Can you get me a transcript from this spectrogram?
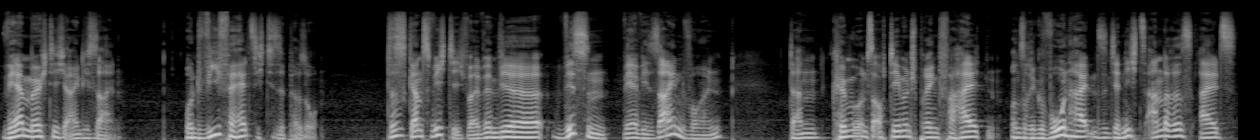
Wer möchte ich eigentlich sein? Und wie verhält sich diese Person? Das ist ganz wichtig, weil wenn wir wissen, wer wir sein wollen, dann können wir uns auch dementsprechend verhalten. Unsere Gewohnheiten sind ja nichts anderes als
